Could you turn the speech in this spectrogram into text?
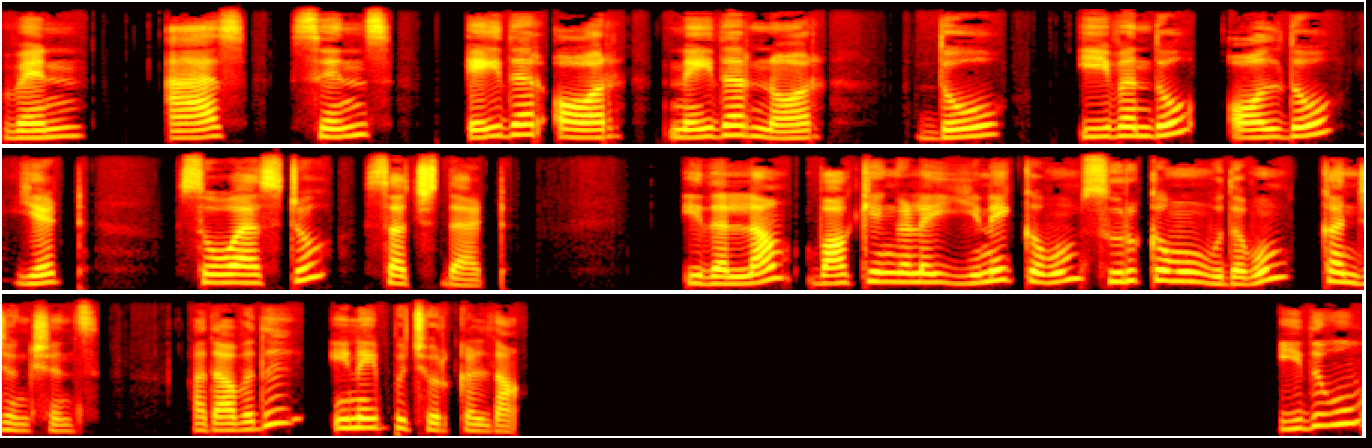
when as since either or neither nor though even though although yet so as to such that. இதெல்லாம் வாக்கியங்களை இணைக்கவும் சுருக்கவும் உதவும் கன்ஜங்ஷன்ஸ் அதாவது இணைப்புச் சொற்கள் தான். இதுவும்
